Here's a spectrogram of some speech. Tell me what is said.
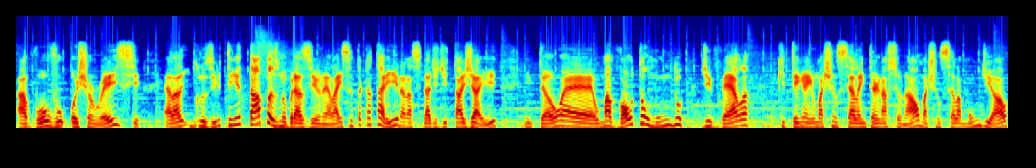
a Volvo Ocean Race, ela inclusive tem etapas no Brasil, né? Lá em Santa Catarina, na cidade de Itajaí. Então é uma volta ao mundo de vela que tem aí uma chancela internacional, uma chancela mundial,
